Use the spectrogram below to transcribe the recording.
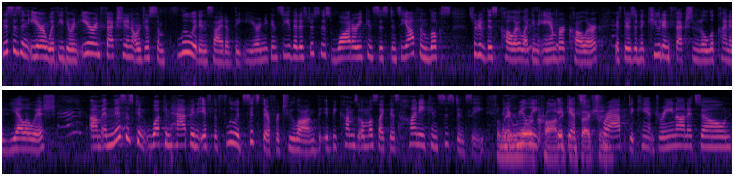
This is an ear with either an ear infection or just some fluid inside of the ear. And you can see that it's just this watery consistency. Often looks sort of this color, like an amber color. If there's an acute infection, it'll look kind of yellowish. Um, and this is can, what can happen if the fluid sits there for too long. It becomes almost like this honey consistency. So and maybe it more really chronic it gets infection. trapped. It can't drain on its own.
